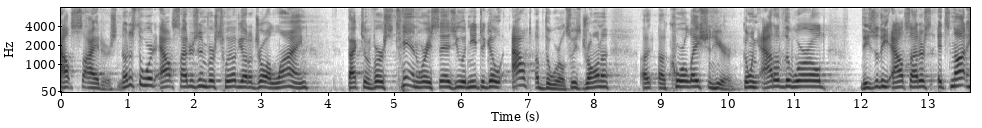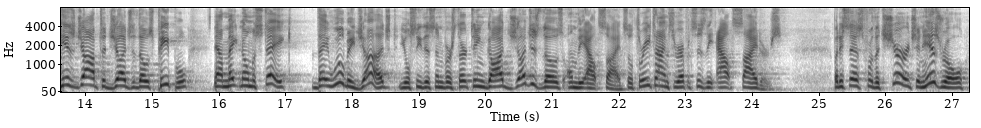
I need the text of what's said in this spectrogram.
outsiders? Notice the word outsiders in verse 12. You ought to draw a line back to verse 10 where he says you would need to go out of the world. So he's drawn a, a, a correlation here. Going out of the world, these are the outsiders. It's not his job to judge those people. Now, make no mistake, they will be judged. You'll see this in verse 13. God judges those on the outside. So, three times he references the outsiders. But he says for the church in his role,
